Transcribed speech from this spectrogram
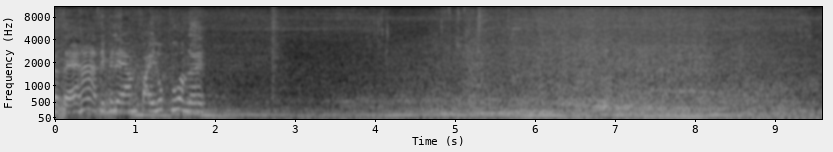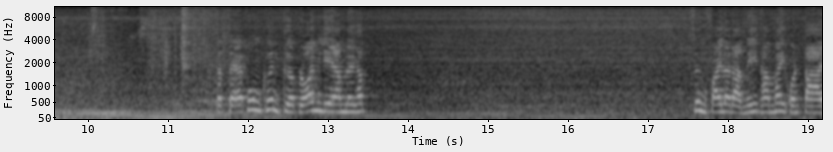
กระแส50มิลลิแอมไฟลุกท่วมเลยกระแสพุ่งขึ้นเกือบร้อยมิลลิแอมเลยครับ ซึ่งไฟระดับนี้ทำให้คนตาย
